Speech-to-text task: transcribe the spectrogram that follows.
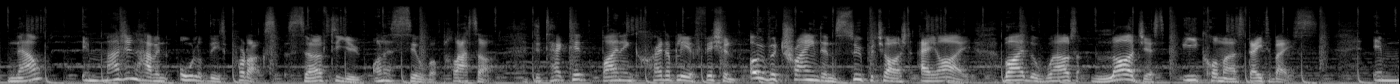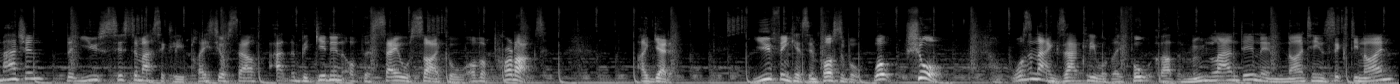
Now Imagine having all of these products served to you on a silver platter, detected by an incredibly efficient, overtrained and supercharged AI via the world's largest e-commerce database. Imagine that you systematically place yourself at the beginning of the sales cycle of a product. I get it. You think it's impossible. Well, sure. Wasn't that exactly what they thought about the moon landing in 1969?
